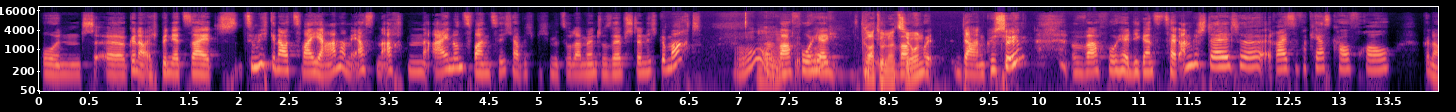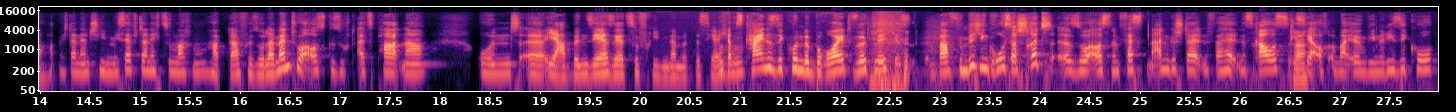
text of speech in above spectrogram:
Und äh, genau, ich bin jetzt seit ziemlich genau zwei Jahren, am 1.8.21 habe ich mich mit Solamento selbstständig gemacht. Oh, äh, war vorher Gratulation. War vor, Dankeschön. War vorher die ganze Zeit Angestellte, Reiseverkehrskauffrau. Genau, habe mich dann entschieden, mich selbstständig zu machen, habe dafür Solamento ausgesucht als Partner und äh, ja, bin sehr, sehr zufrieden damit bisher. Ich mhm. habe es keine Sekunde bereut, wirklich. Es war für mich ein großer Schritt, äh, so aus einem festen Angestelltenverhältnis raus. Klar. Ist ja auch immer irgendwie ein Risiko.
